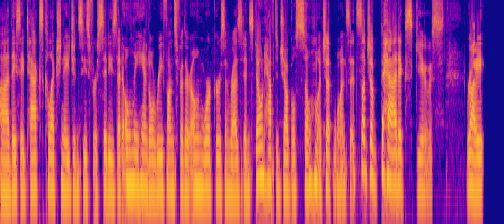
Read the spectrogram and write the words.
Uh, they say tax collection agencies for cities that only handle refunds for their own workers and residents don't have to juggle so much at once. It's such a bad excuse right?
